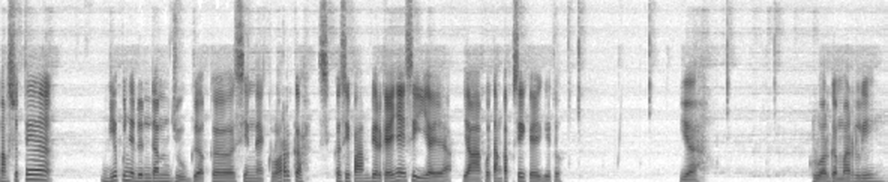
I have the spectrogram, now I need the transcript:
Maksudnya dia punya dendam juga ke si Neklor kah? Ke si vampir? Kayaknya sih iya ya. Yang aku tangkap sih kayak gitu. Ya. Keluarga Marley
